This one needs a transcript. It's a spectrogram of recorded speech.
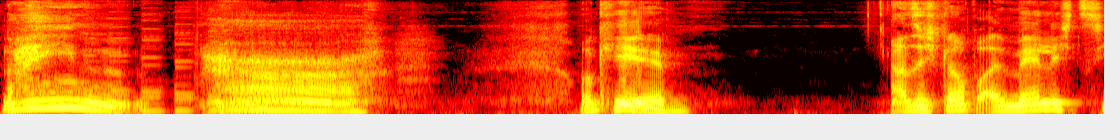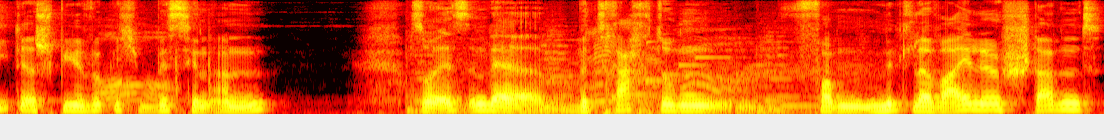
Nein! Ah. Okay. Also ich glaube, allmählich zieht das Spiel wirklich ein bisschen an. So jetzt in der Betrachtung vom mittlerweile Stand,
